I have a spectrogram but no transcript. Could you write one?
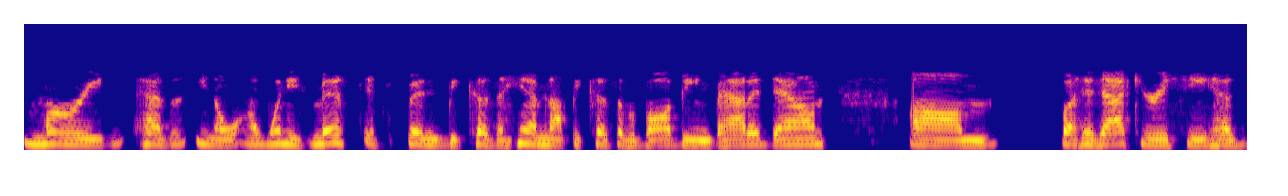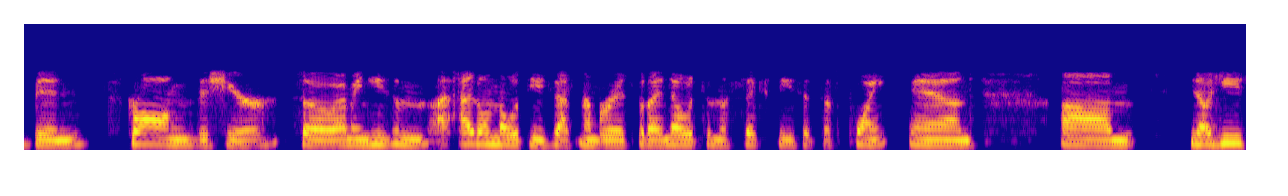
Murray hasn't, you know, when he's missed, it's been because of him, not because of a ball being batted down. Um, but his accuracy has been strong this year. So I mean, he's in. I don't know what the exact number is, but I know it's in the 60s at this point. And um, you know, he's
